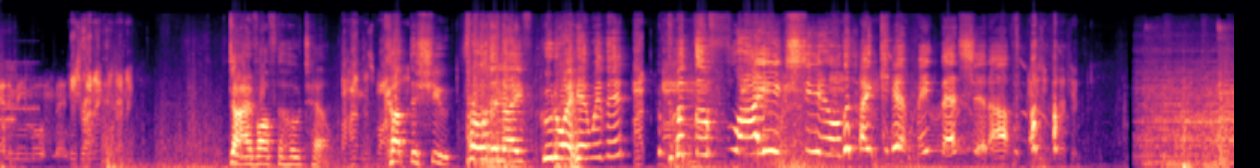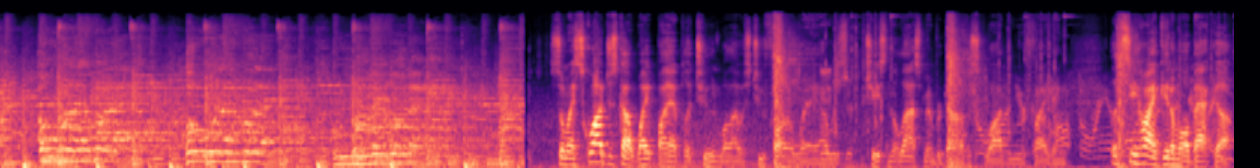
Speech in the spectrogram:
Enemy movement. He's running, he's running. Dive off the hotel. Behind this box. Cut the shoot. Throw the knife. Who do I hit with it? I- Put the flying shield. I can't make that shit up. Perfect. So my squad just got wiped by a platoon while I was too far away. I was chasing the last member down of the squad when we were fighting. Let's see how I get them all back up.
